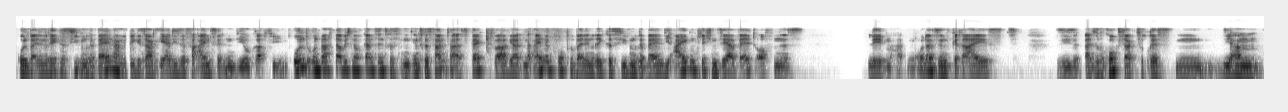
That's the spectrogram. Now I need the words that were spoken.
Und bei den regressiven Rebellen haben wir, wie gesagt, eher diese vereinzelten Biografien. Und, und was, glaube ich, noch ganz ein interessanter Aspekt war, wir hatten eine Gruppe bei den regressiven Rebellen, die eigentlich ein sehr weltoffenes Leben hatten, oder? Sind gereist, sie, also Rucksacktouristen, die haben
